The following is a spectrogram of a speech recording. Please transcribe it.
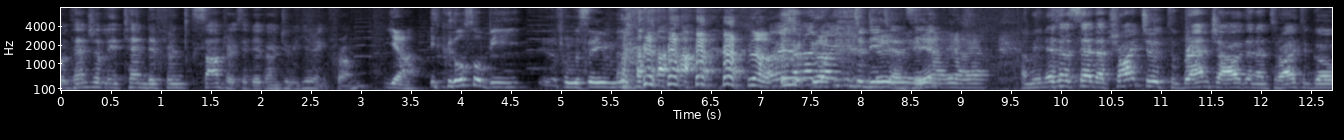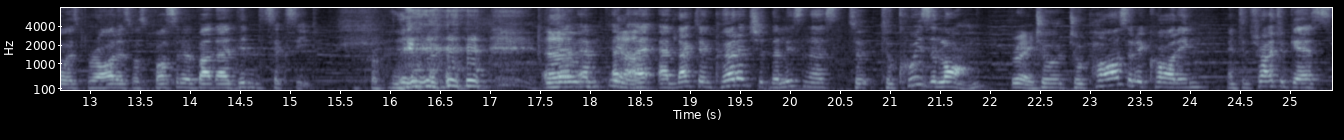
potentially ten different soundtracks that you're going to be hearing from. yeah, it could also be from the same. no, I mean, we're not going into details yeah, here. Yeah, yeah, I mean, as I said, I tried to, to branch out and I tried to go as broad as was possible, but I didn't succeed. yeah. And, um, and, and yeah, I, I'd like to encourage the listeners to, to quiz along, right. to, to pause the recording, and to try to guess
